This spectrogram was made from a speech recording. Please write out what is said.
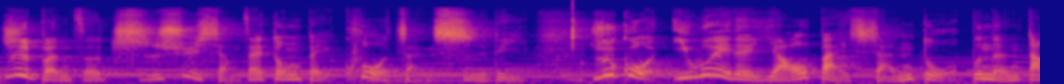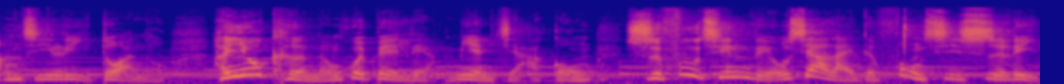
日本则持续想在东北扩展势力。如果一味的摇摆闪躲，不能当机立断哦，很有可能会被两面夹攻，使父亲留下来的缝隙势力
